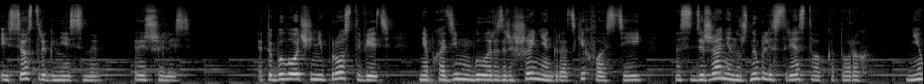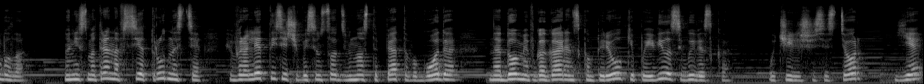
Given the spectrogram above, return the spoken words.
И сестры Гнесины решились. Это было очень непросто, ведь необходимо было разрешение городских властей, на содержание нужны были средства, которых не было. Но несмотря на все трудности, в феврале 1895 года на доме в Гагаринском переулке появилась вывеска «Училище сестер Е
